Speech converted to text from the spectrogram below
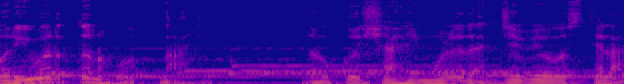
परिवर्तन होत नाही. नोकरशाहीमुळे राज्यव्यवस्थेला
